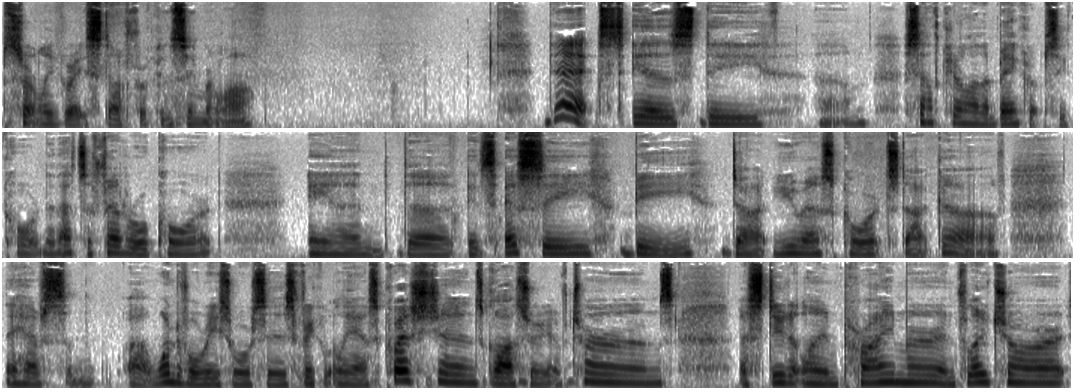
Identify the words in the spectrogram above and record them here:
certainly great stuff for consumer law. Next is the um, South Carolina Bankruptcy Court. Now that's a federal court, and the it's scb.uscourts.gov. They have some uh, wonderful resources, frequently asked questions, glossary of terms, a student loan primer and flowchart,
